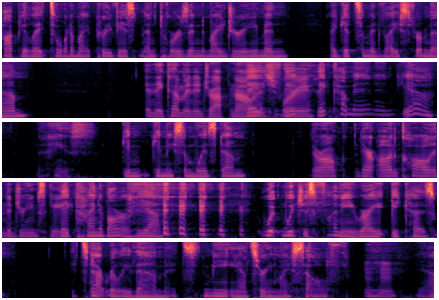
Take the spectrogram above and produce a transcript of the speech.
populates one of my previous mentors into my dream and I get some advice from them. And they come in and drop They, knowledge for they, you. they come in and yeah, Nice. give give me some wisdom. They're all they're on call in the dreamscape. They kind of are, yeah. Wh- which is funny, right? Because it's not really them; it's me answering myself. mm-hmm. Yeah,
